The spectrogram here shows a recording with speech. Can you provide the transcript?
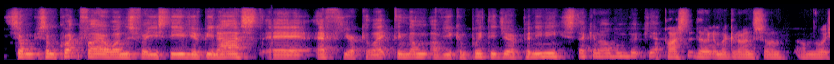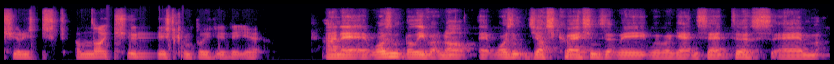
Some some quick fire ones for you, Steve. You've been asked uh, if you're collecting them. Have you completed your Panini sticker album book yet? I passed it down to my grandson. I'm not sure he's I'm not sure he's completed it yet. And it, it wasn't, believe it or not, it wasn't just questions that we, we were getting sent to us. Um,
